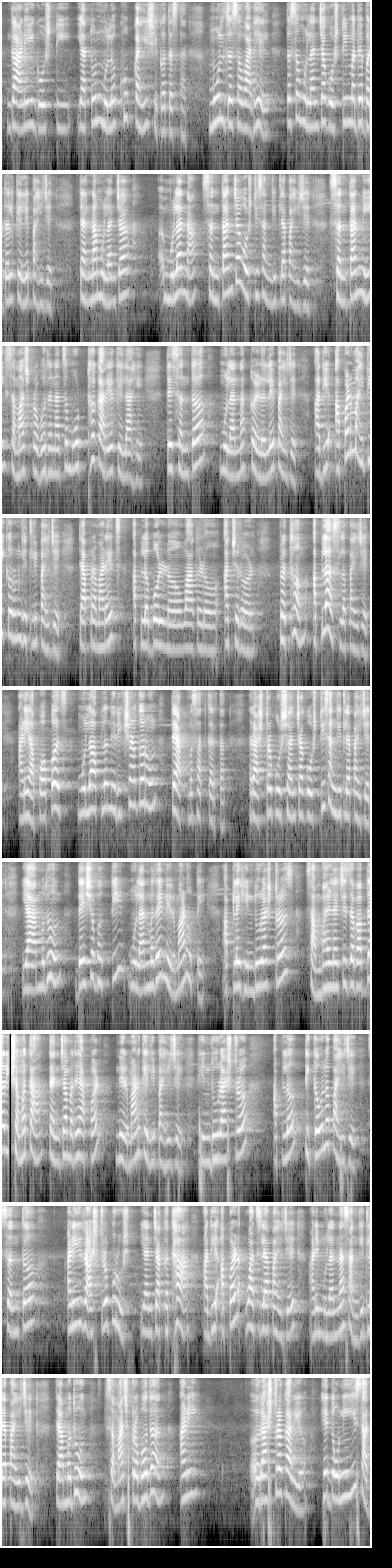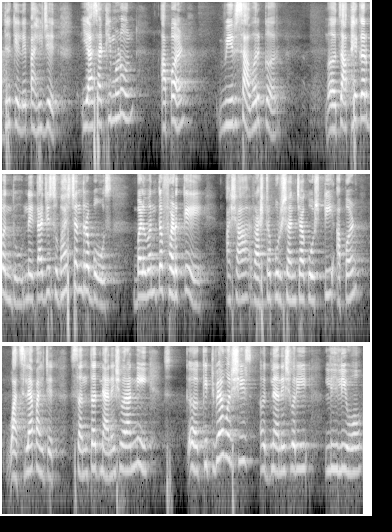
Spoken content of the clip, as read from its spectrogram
गाणी गोष्टी यातून मुलं खूप काही शिकत असतात. मूल जसं वाढेल तसं मुलांच्या गोष्टींमध्ये बदल केले पाहिजेत. त्यांना मुलांच्या मुलांना संतांच्या गोष्टी सांगितल्या पाहिजेत. संतांनी समाज प्रबोधनाचं मोठं कार्य केलं आहे. ते संत मुलांना कळले पाहिजेत. आधी आपण माहिती करून घेतली पाहिजे. त्याप्रमाणेच आपलं बोलणं वागणं आचरण प्रथम आपलं असलं पाहिजे. आणि आपोआपच मुलं आपलं निरीक्षण करून ते आत्मसात करतात. राष्ट्रपुरुषांच्या गोष्टी सांगितल्या पाहिजेत. यामधून देशभक्ती मुलांमध्ये निर्माण होते. आपले हिंदू राष्ट्र सांभाळण्याची जबाबदारी क्षमता त्यांच्यामध्ये आपण निर्माण केली पाहिजे. हिंदू राष्ट्र आपलं टिकवलं पाहिजे. संत आणि राष्ट्रपुरुष यांच्या कथा आधी आपण वाचल्या पाहिजेत आणि मुलांना सांगितल्या पाहिजेत. त्यामधून समाज प्रबोधन आणि राष्ट्रकार्य हे दोन्हीही साध्य केले पाहिजेत. यासाठी म्हणून आपण वीर सावरकर चाफेकर बंधू नेताजी सुभाषचंद्र बोस बळवंत फडके अशा राष्ट्रपुरुषांच्या गोष्टी आपण वाचल्या पाहिजेत. संत ज्ञानेश्वरांनी कितव्या वर्षी ज्ञानेश्वरी लिहिली हो?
